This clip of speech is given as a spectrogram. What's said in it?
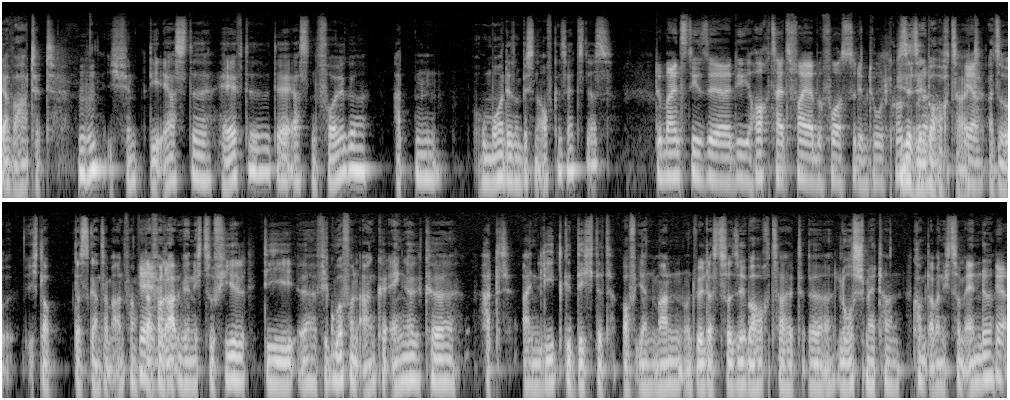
erwartet. Mhm. Ich finde, die erste Hälfte der ersten Folge hat einen Humor, der so ein bisschen aufgesetzt ist. Du meinst diese die Hochzeitsfeier, bevor es zu dem Tod kommt? Diese Silberhochzeit. Ja. Also ich glaube, das ist ganz am Anfang. Ja, da verraten genau. wir nicht zu viel. Die äh, Figur von Anke Engelke hat ein Lied gedichtet auf ihren Mann und will das zur Silberhochzeit äh, losschmettern, kommt aber nicht zum Ende. Ja.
